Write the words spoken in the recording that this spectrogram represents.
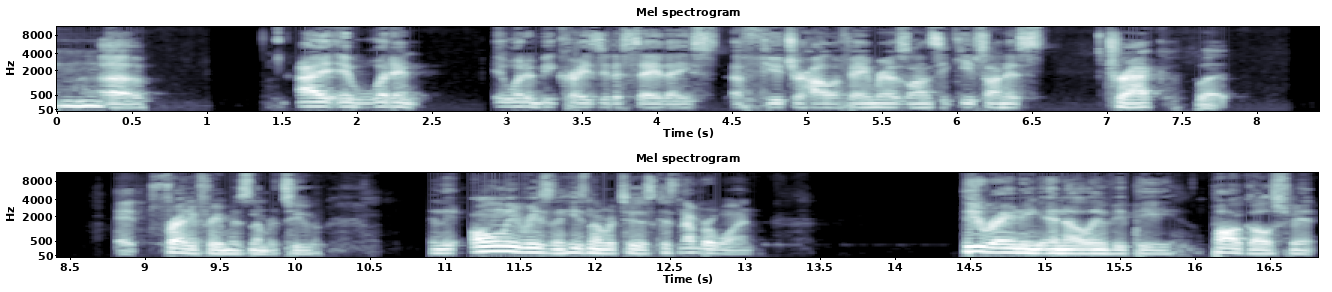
Mhm. Uh, I it wouldn't it wouldn't be crazy to say that he's a future Hall of Famer as long as he keeps on his track, but it Freddie Freeman is number two, and the only reason he's number two is because number one, the reigning NL MVP Paul Goldschmidt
